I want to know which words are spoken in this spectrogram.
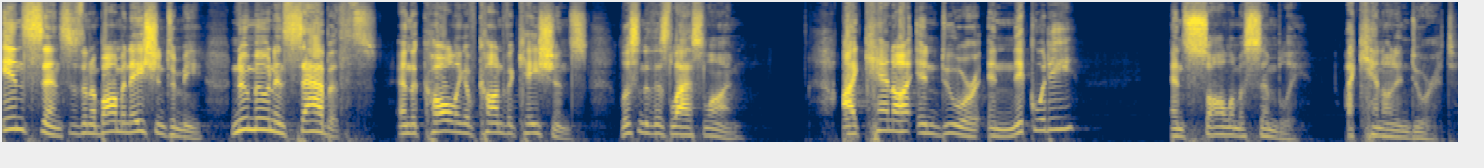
Incense is an abomination to me. New moon and Sabbaths and the calling of convocations. Listen to this last line. I cannot endure iniquity and solemn assembly. I cannot endure it.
